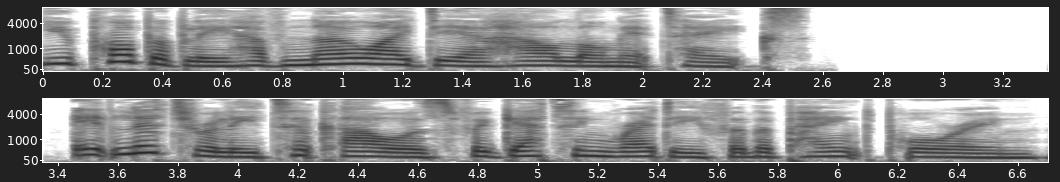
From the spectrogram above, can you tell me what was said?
you probably have no idea how long it takes. It literally took hours for getting ready for the paint pouring.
